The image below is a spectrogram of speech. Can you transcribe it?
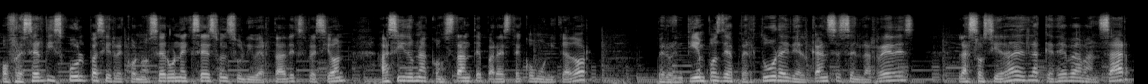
Ofrecer disculpas y reconocer un exceso en su libertad de expresión ha sido una constante para este comunicador, pero en tiempos de apertura y de alcances en las redes, la sociedad es la que debe avanzar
